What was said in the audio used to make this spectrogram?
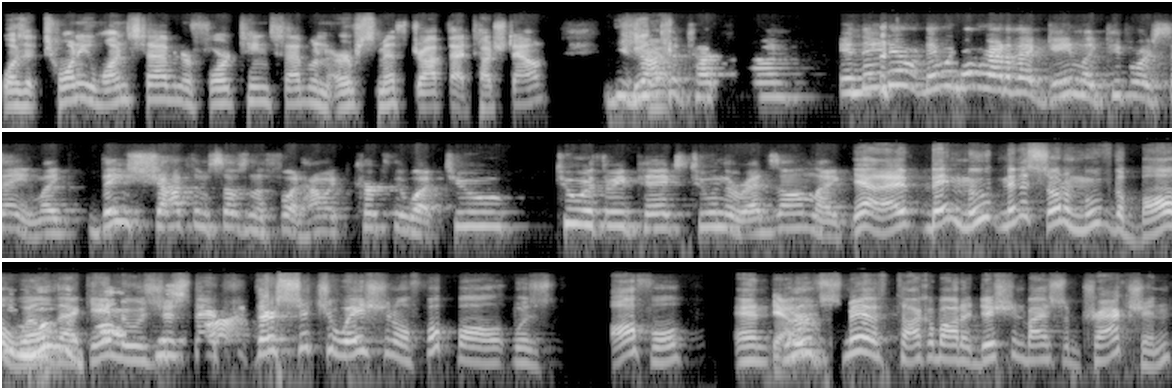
was it 21-7 or 14-7 when Irv Smith dropped that touchdown? He He- dropped a touchdown, and they never they were never out of that game like people are saying. Like they shot themselves in the foot. How many Kirk threw what two two or three picks, two in the red zone. Like yeah, they, they moved Minnesota moved the ball well moved that game. ball It was just just their their situational football was awful. And Yeah. Irv Smith talk about addition by subtraction.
